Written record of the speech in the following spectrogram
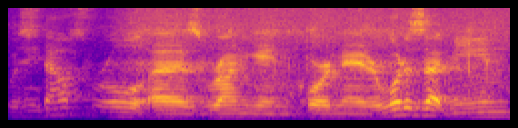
With Stout's role as run game coordinator, what does that mean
